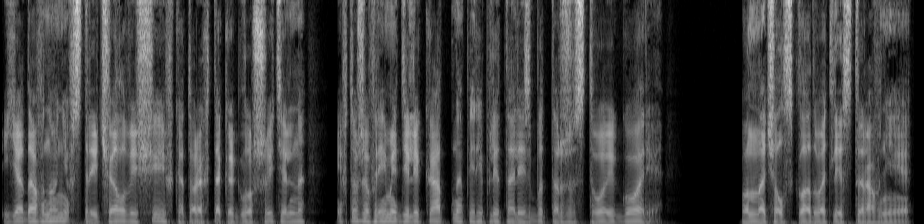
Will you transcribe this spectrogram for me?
Я давно не встречал вещей, в которых так оглушительно и в то же время деликатно переплетались бы торжество и горе. Он начал складывать листы ровнее.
